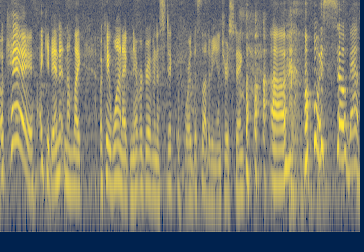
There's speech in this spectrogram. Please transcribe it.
okay, I get in it and I'm like, okay, one, I've never driven a stick before. This ought to be interesting. uh, it was so bad.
